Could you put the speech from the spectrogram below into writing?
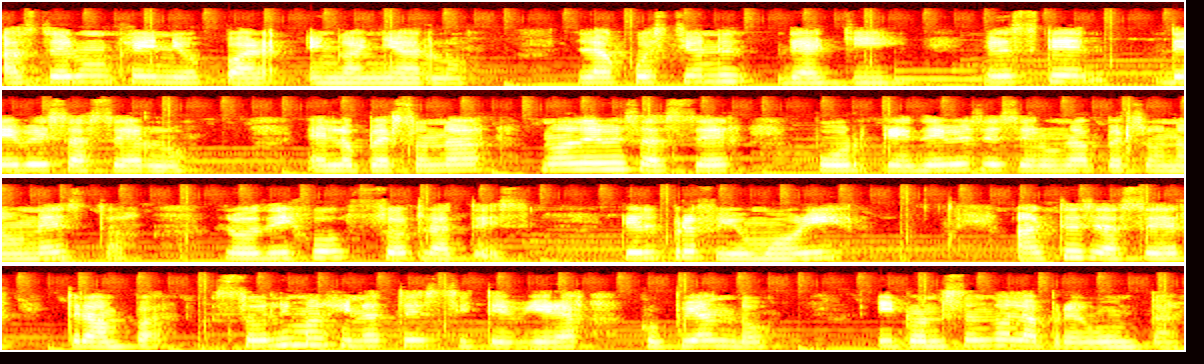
hacer un genio para engañarlo. La cuestión de aquí es que debes hacerlo. En lo personal no debes hacer porque debes de ser una persona honesta. Lo dijo Sócrates, que él prefirió morir antes de hacer trampa. Solo imagínate si te viera copiando y contestando la pregunta.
